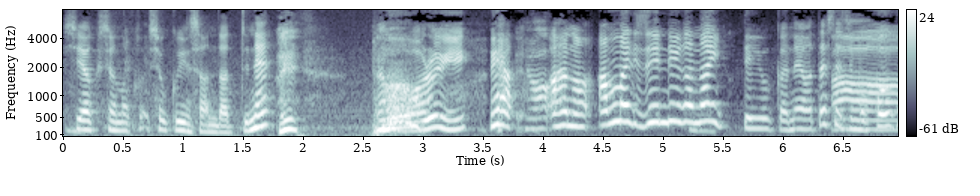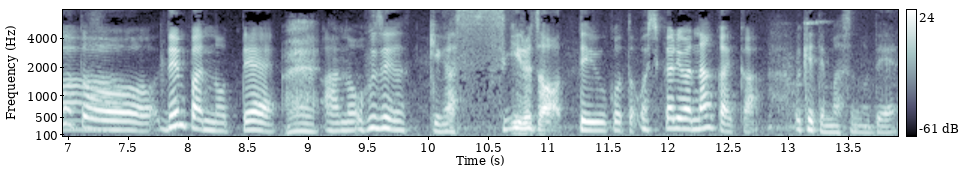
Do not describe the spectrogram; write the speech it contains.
市役所の職員さんだってね。え、悪い？いやいやあのあんまり前例がないっていうかね私たちもこういうことを電波に乗ってえ。あのおふざけが過ぎるぞっていうことお叱りは何回か受けてますので。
